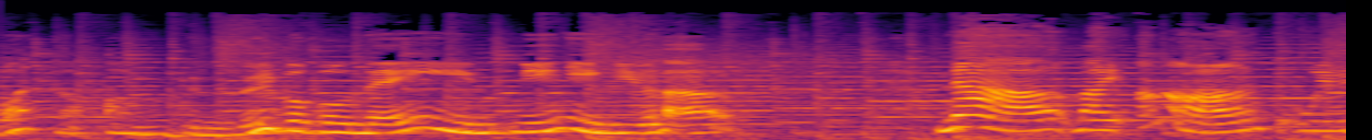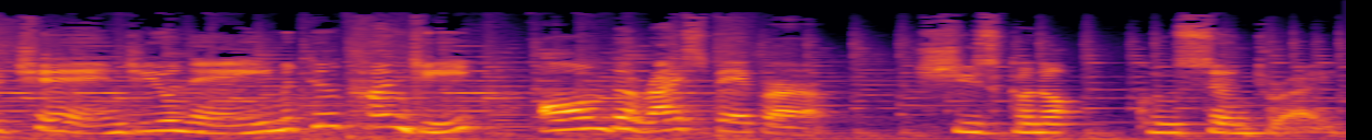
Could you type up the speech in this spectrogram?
What an unbelievable name, meaning you have. Now, my aunt will change your name to kanji on the rice paper. She's gonna concentrate.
